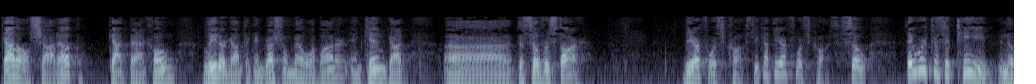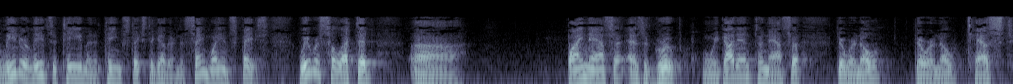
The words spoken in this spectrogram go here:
got all shot up, got back home. Leader got the Congressional Medal of Honor, and Ken got uh, the Silver Star, the Air Force Cross. He got the Air Force Cross. So they worked as a team, and the leader leads the team, and the team sticks together. In the same way in space, we were selected uh, by NASA as a group. When we got into NASA, there were no there were no tests,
